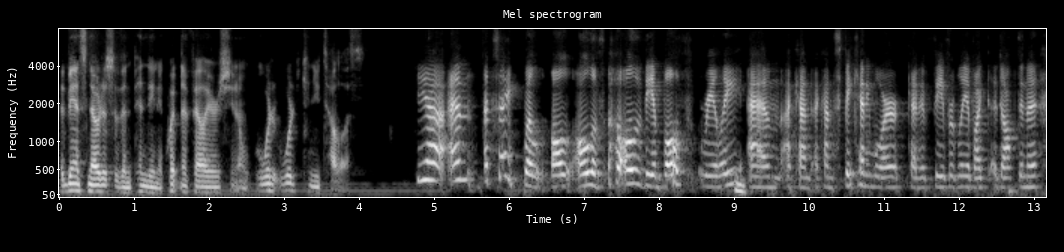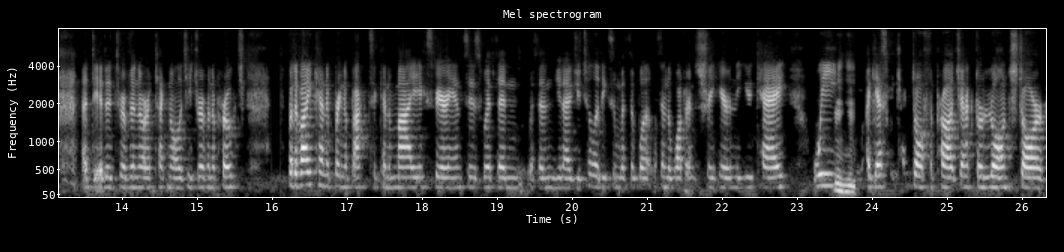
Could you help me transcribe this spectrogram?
advance notice of impending equipment failures? You know, what what can you tell us? Yeah, um, I'd say well, all all of all of the above, really. Hmm. Um, I can't I can't speak any more kind of favorably about adopting a, a data driven or technology driven approach. But if I kind of bring it back to kind of my experiences within within United Utilities and within within the water industry here in the UK, we mm-hmm. I guess we kicked off the project or launched our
